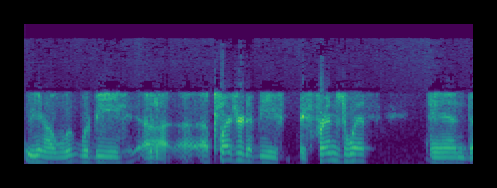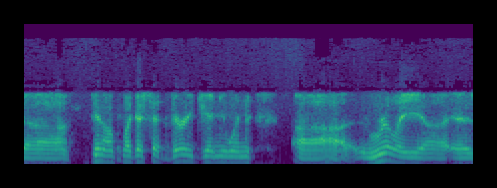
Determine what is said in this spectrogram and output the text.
you know would, would be uh, a pleasure to be, be friends with. And uh, you know, like I said, very genuine. Uh, really, uh, as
